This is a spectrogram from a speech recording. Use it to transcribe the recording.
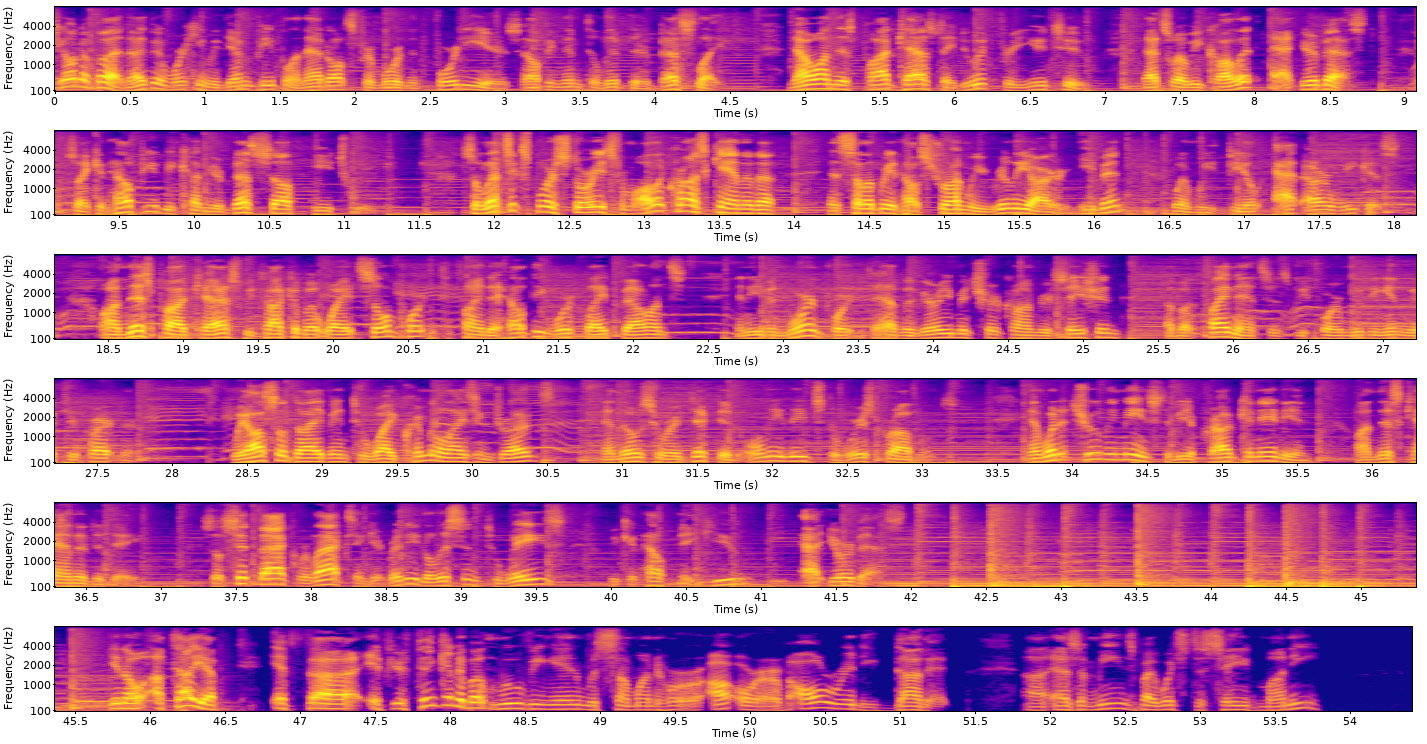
Yoda Bud. I've been working with young people and adults for more than 40 years, helping them to live their best life. Now, on this podcast, I do it for you too. That's why we call it At Your Best, so I can help you become your best self each week. So let's explore stories from all across Canada and celebrate how strong we really are, even when we feel at our weakest. On this podcast, we talk about why it's so important to find a healthy work life balance, and even more important, to have a very mature conversation about finances before moving in with your partner. We also dive into why criminalizing drugs and those who are addicted only leads to worse problems, and what it truly means to be a proud Canadian on this Canada Day. So sit back, relax, and get ready to listen to ways we can help make you be at your best. You know, I'll tell you, if uh, if you're thinking about moving in with someone who are, or have already done it uh, as a means by which to save money,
